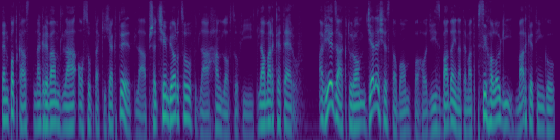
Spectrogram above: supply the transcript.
Ten podcast nagrywam dla osób takich jak Ty, dla przedsiębiorców, dla handlowców i dla marketerów. A wiedza, którą dzielę się z Tobą, pochodzi z badań na temat psychologii, marketingu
